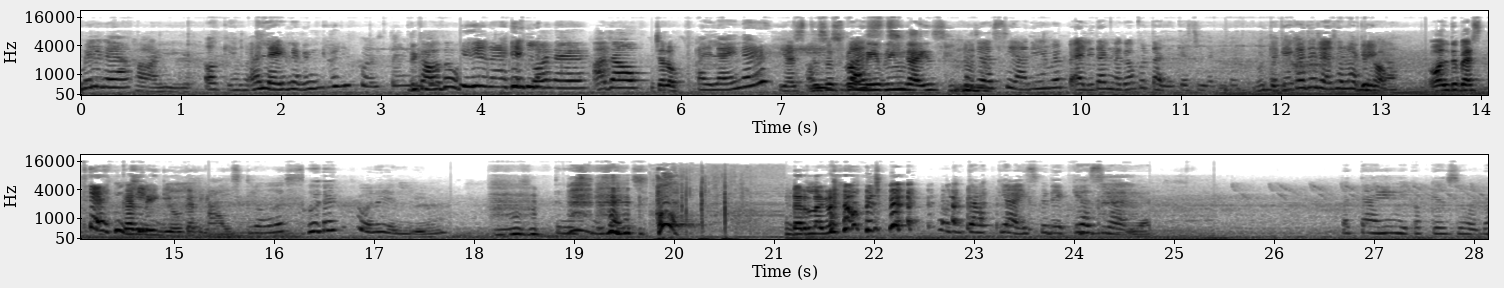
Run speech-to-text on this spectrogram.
मिल गया। हाँ ये है। ओके लगाएँगे दिखाओ तो। कौन है? आ जाओ। चलो। Eyeliner yes this is from Maybelline guys मुझे हँसी आ रही है मैं पहली टाइम लगा पता नहीं कैसे लगेगा लगेगा तो जैसा दिखाओ। लगेगा। ऑल द बेस्ट कर लेगी वो कर लेगी। आईज क्लोज हूँ? डर लग रहा है मुझे। तो आपकी आईज पे देख के हँसी आ रही है। पता नहीं मेकअप कैसे होगा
